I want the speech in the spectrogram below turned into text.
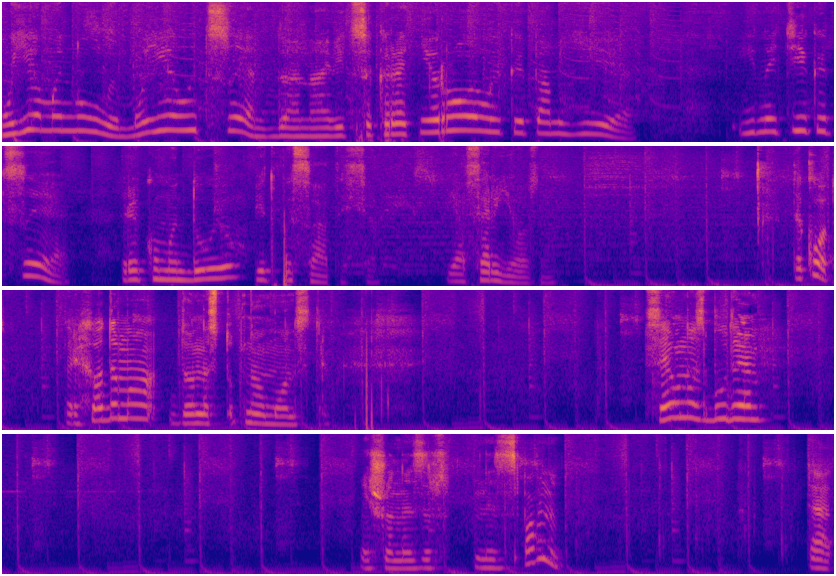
Моє минуле, моє лице, да навіть секретні ролики там є. І не тільки це. Рекомендую підписатися. Я серйозно. Так от, переходимо до наступного монстра. Це у нас буде. І що, не, зас... не заспавнив? Так.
